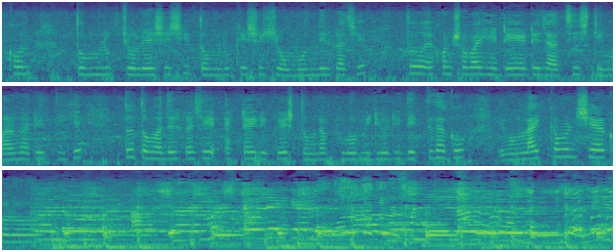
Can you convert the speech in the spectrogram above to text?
এখন তমলুক চলে এসেছি। তমলুক এসেছি ও মন্দির কাছে। তো এখন সবাই হেঁটে হেঁটে যাচ্ছি স্টিমার ঘাটের দিকে। তো তোমাদের কাছে একটাই রিকোয়েস্ট তোমরা পুরো ভিডিওটি দেখতে থাকো এবং লাইক কমেন্ট শেয়ার করো। আরে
